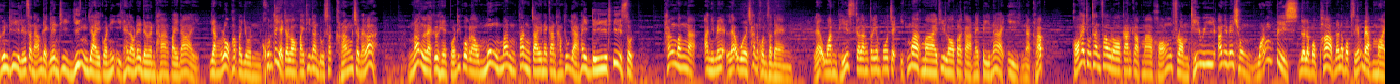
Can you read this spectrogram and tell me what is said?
พื้นที่หรือสนามเด็กเล่นที่ยิ่งใหญ่กว่านี้อีกให้เราได้เดินทางไปได้ อย่างโลกภาพยนตร์ คุณก็อยากจะลองไปที่นั่นดูสักครั้งใช่ไหมล่ะ นั่นแหละคือเหตุผลที่พวกเรามุ่งมั่นตั้งใจในการทำทุกอย่างให้ดีที่สุด ทั้งมังงะอนิเมะและเวอร์ชั่นคนแสดง และ One Piece กำลังเตรียมโปรเจกต์อีกมากมายที่รอประกาศในปีหน้าอีกนะครับ ขอให้ทุกท่านเฝ้ารอการกลับมาของ From TV Animation One Piece ด้วยระบบภาพและระบบเสียงแบบใหม่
